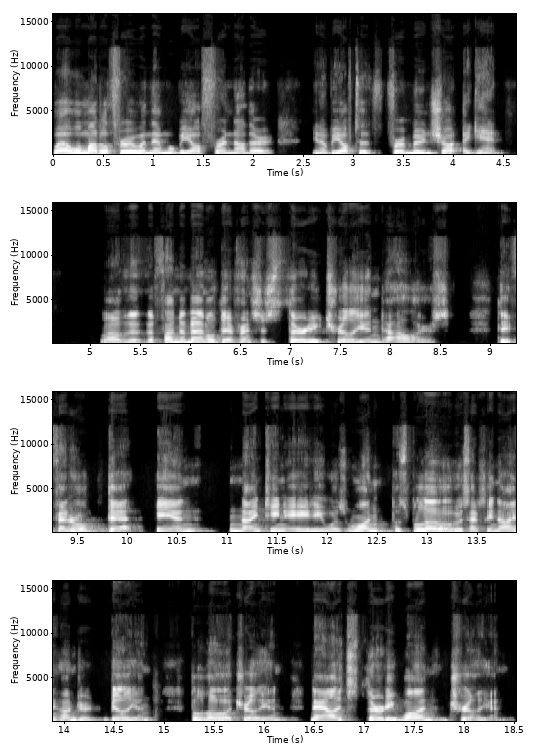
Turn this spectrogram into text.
well, we'll muddle through and then we'll be off for another, you know, be off to for a moonshot again? Well, the, the fundamental difference is $30 trillion. The federal debt in 1980 was one was below, it was actually 900 billion below a trillion. Now it's 31 trillion,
